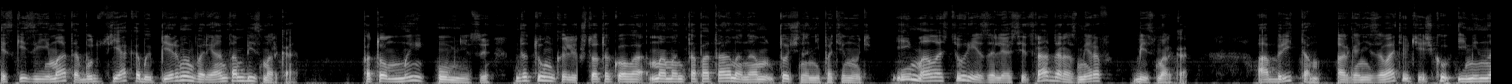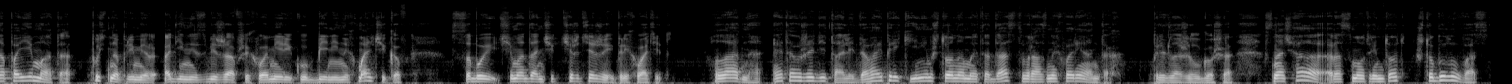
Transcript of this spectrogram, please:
эскизы Ямато будут якобы первым вариантом Бисмарка. Потом мы, умницы, дотумкали, что такого мамонтопотама нам точно не потянуть, и малость урезали осетра до размеров Бисмарка. А бриттам организовать утечку именно по Ямато. Пусть, например, один из сбежавших в Америку бениных мальчиков с собой чемоданчик чертежей прихватит. Ладно, это уже детали, давай прикинем, что нам это даст в разных вариантах. — предложил Гоша. «Сначала рассмотрим тот, что был у вас.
